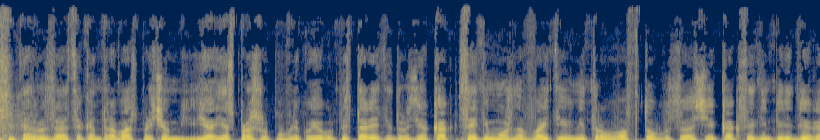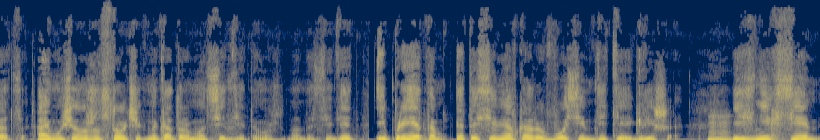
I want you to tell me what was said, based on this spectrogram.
которая называется контрабас. Причем я, я спрашиваю публику, я говорю, представляете, друзья, как с этим можно войти в метро, в автобус, вообще, как с этим передвигаться? А ему еще нужен стульчик, на котором он сидит, ему же надо сидеть. И при этом это семья, в которой 8 детей, Гриша. Мгм. Из них семь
